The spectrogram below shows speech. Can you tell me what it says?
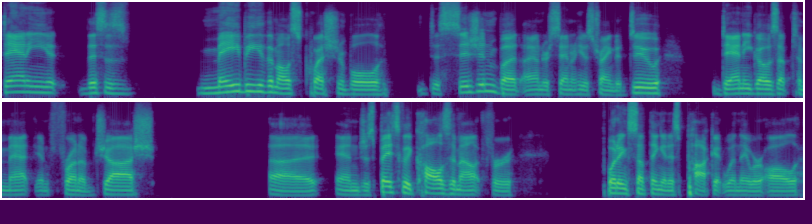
Danny, this is maybe the most questionable decision, but I understand what he was trying to do. Danny goes up to Matt in front of Josh uh, and just basically calls him out for putting something in his pocket when they were all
